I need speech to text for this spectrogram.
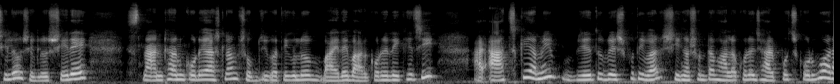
ছিল সেগুলো সেরে স্নান টান করে আসলাম, সবজিপাতিগুলো বাইরে বার করে রেখেছি। আর আজকে আমি, যেহেতু বৃহস্পতিবার, সিংহাসনটা ভালো করে ঝাড়পোছ করব আর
